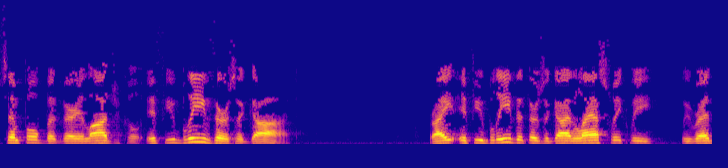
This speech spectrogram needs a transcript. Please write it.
simple but very logical. If you believe there's a God, right? If you believe that there's a God, and last week we, we read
